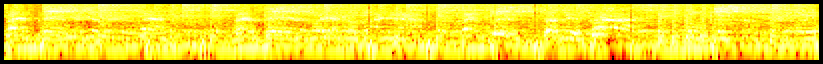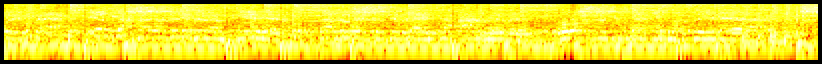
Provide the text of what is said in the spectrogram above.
Бензин, як suddenly back Don't do something everybody way back It's not how I'm living, I'm skinny Not the way to do that, it's not I'm really What are you that you must see?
